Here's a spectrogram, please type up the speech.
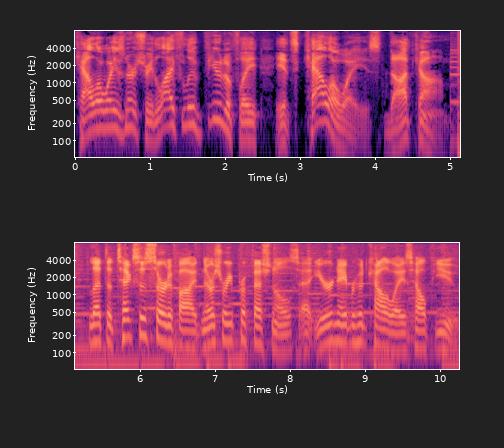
Callaway's Nursery. Life lived beautifully. It's Callaways.com. Let the Texas certified nursery professionals at your neighborhood Callaways help you.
